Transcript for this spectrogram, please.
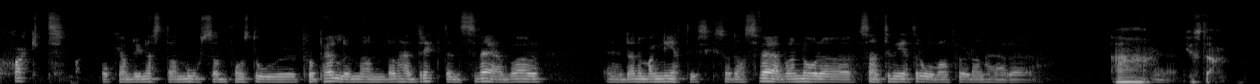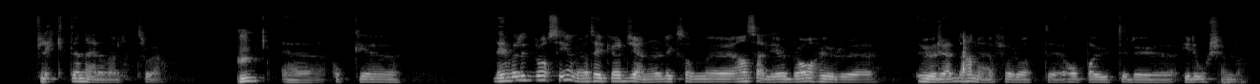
schakt. Och han blir nästan mosad på en stor propeller men den här dräkten svävar Den är magnetisk så den svävar några centimeter ovanför den här eh, Ah, just det. fläkten är det väl, tror jag. Mm. Eh, och eh, det är en väldigt bra scen och jag tycker att Jenner liksom, eh, han säljer bra hur, eh, hur rädd han är för att eh, hoppa ut i det, i det okända.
